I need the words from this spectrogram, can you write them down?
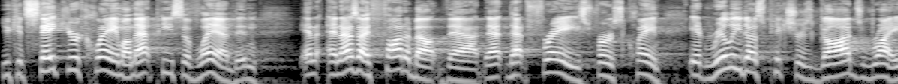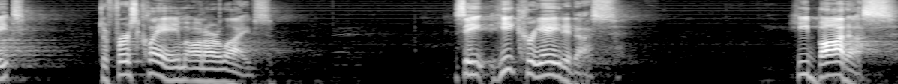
You could stake your claim on that piece of land. And and, and as I thought about that, that, that phrase, first claim, it really does pictures God's right to first claim on our lives. See, He created us, He bought us.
